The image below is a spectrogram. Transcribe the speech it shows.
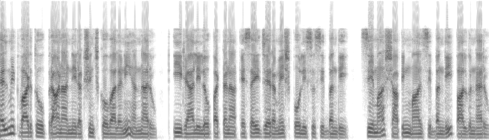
హెల్మెట్ వాడుతూ ప్రాణాన్ని రక్షించుకోవాలని అన్నారు. ఈ ర్యాలీలో పట్టణ ఎస్ఐ జె రమేష్ పోలీసు సిబ్బంది సీమా షాపింగ్ మాల్ సిబ్బంది పాల్గొన్నారు.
